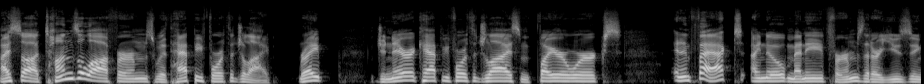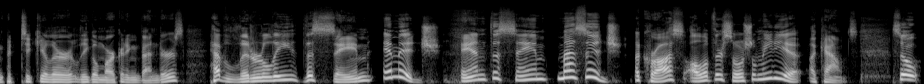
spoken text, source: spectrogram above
I saw tons of law firms with Happy 4th of July, right? Generic Happy 4th of July, some fireworks. And in fact, I know many firms that are using particular legal marketing vendors have literally the same image and the same message across all of their social media accounts. So,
